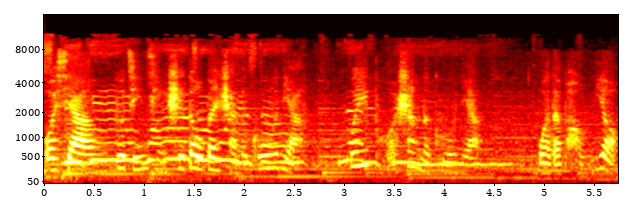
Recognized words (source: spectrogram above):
我想，不仅仅是豆瓣上的姑娘。微博上的姑娘，我的朋友，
